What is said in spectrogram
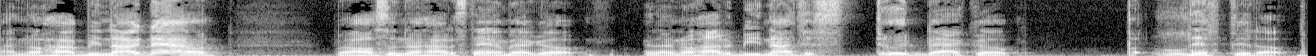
I know how to be knocked down, but I also know how to stand back up. And I know how to be not just stood back up, but lifted up,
